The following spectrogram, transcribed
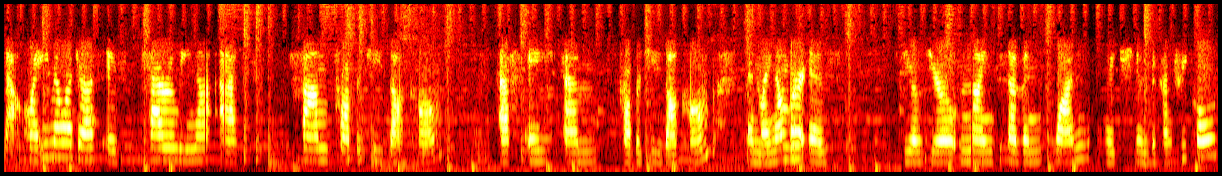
yeah, my email address is Carolina at famproperties.com, F A M properties.com, and my number is 00971, which is the country code,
